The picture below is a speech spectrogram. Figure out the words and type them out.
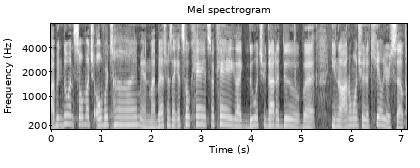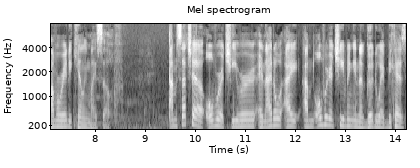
I've been doing so much overtime, and my best friend's like, "It's okay, it's okay. Like, do what you gotta do, but you know, I don't want you to kill yourself. I'm already killing myself." I'm such a overachiever, and I don't. I I'm overachieving in a good way because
